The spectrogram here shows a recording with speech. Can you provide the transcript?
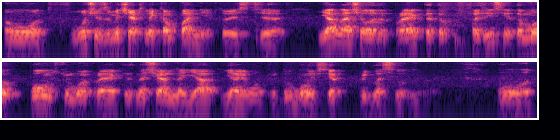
вот, в очень замечательной компании. То есть я начал этот проект, это Фазиси, это мой, полностью мой проект. Изначально я, я его придумал и всех пригласил его. Вот.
